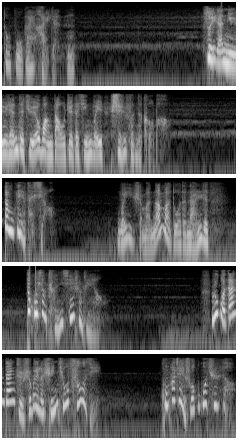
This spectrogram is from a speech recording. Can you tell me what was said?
都不该害人。虽然女人的绝望导致的行为十分的可怕，但我也在想，为什么那么多的男人都会像陈先生这样？如果单单只是为了寻求刺激，恐怕这也说不过去啊。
